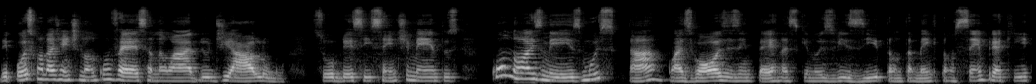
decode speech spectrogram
Depois, quando a gente não conversa, não abre o diálogo sobre esses sentimentos com nós mesmos, tá? Com as vozes internas que nos visitam também, que estão sempre aqui,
